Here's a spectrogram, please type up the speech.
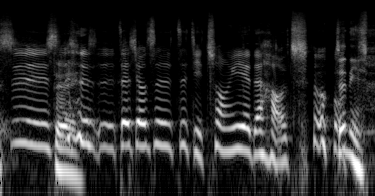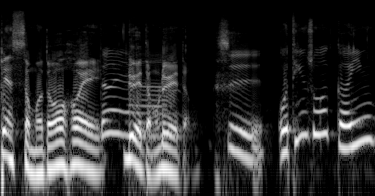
是 对是是，这就是自己创业的好处。就你变什么都会 略懂略懂。是我听说隔音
